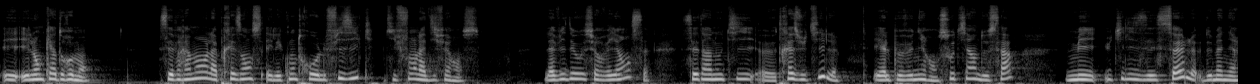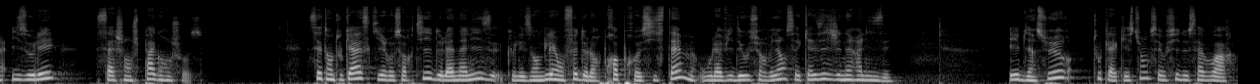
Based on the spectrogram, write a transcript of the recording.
et, l'encadrement. C'est vraiment la présence et les contrôles physiques qui font la différence. La vidéosurveillance, c'est un outil euh, très utile et elle peut venir en soutien de ça, Mais utilisé seul, de manière isolée, ça change pas grand-chose. C'est en tout cas ce qui est ressorti de l'analyse que les Anglais ont fait de leur propre système, où la vidéosurveillance est quasi généralisée. Et bien sûr, toute la question, c'est aussi de savoir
